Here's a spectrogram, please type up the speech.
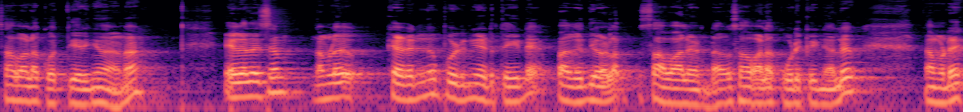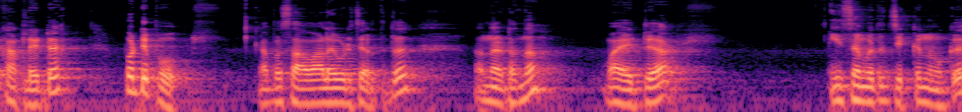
സവാള കൊത്തിയരിഞ്ഞതാണ്. ഏകദേശം നമ്മൾ കിഴങ്ങ് പുഴുങ്ങിയെടുത്തതിന്റെ പകുതിയോളം സവാള ഉണ്ടാവും. സവാള കൂടിക്കഴിഞ്ഞാൽ നമ്മുടെ കട്ട്ലേറ്റ് പൊട്ടിപ്പോവും. അപ്പോൾ സവാള കൂടി ചേർത്തിട്ട് നന്നായിട്ടൊന്ന് വഴറ്റുക. ഈ സമയത്ത് ചിക്കൻ നമുക്ക്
